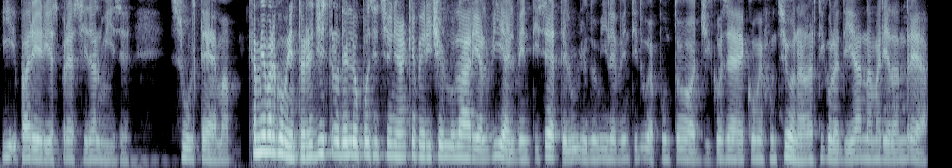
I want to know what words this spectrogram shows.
i pareri espressi dal Mise sul tema. Cambiamo argomento, il registro delle opposizioni anche per i cellulari al via il 27 luglio 2022, appunto oggi. Cos'è e come funziona? L'articolo è di Anna Maria D'Andrea,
